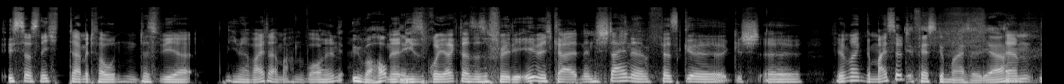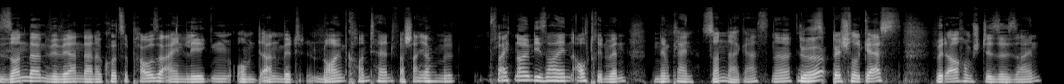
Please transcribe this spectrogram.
ist das nicht damit verbunden, dass wir nicht mehr weitermachen wollen. Überhaupt Ne, nicht. dieses Projekt, das ist für die Ewigkeiten in Steine festge, äh, wie gemeißelt. Festgemeißelt, ja. Ähm, sondern wir werden da eine kurze Pause einlegen, um dann mit neuem Content, wahrscheinlich auch mit vielleicht neuem Design auftreten werden, mit einem kleinen Sondergast, ne? Ja. Special Guest wird auch im Stissel sein.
